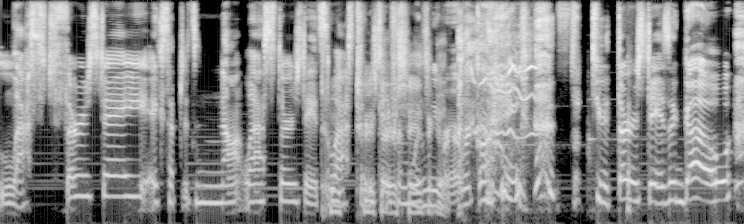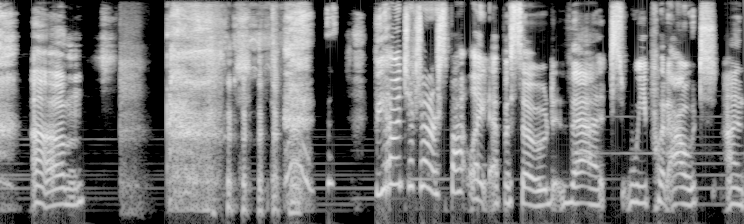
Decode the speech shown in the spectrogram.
last Thursday, except it's not last Thursday, it's Two- last Thursday from when Thursdays we were recording two Thursdays ago. Um, if you haven't checked out our Spotlight episode that we put out on,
